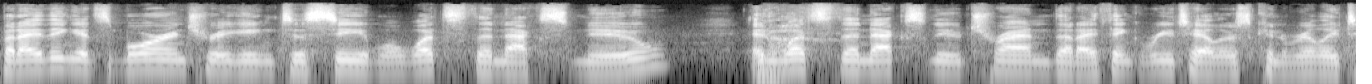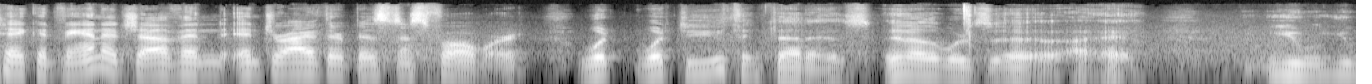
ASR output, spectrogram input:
but I think it's more intriguing to see well what's the next new and what's the next new trend that I think retailers can really take advantage of and, and drive their business forward. What what do you think that is? In other words, uh, I, you you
